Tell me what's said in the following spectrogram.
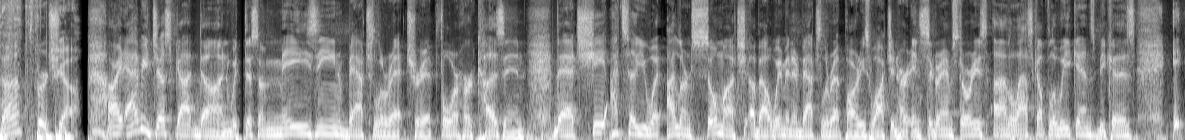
The Bert Show. All right, Abby just got done with this amazing bachelorette trip for her cousin. That she, I tell you what, I learned so much about women and bachelorette parties watching her Instagram stories uh, the last couple of weekends because it,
